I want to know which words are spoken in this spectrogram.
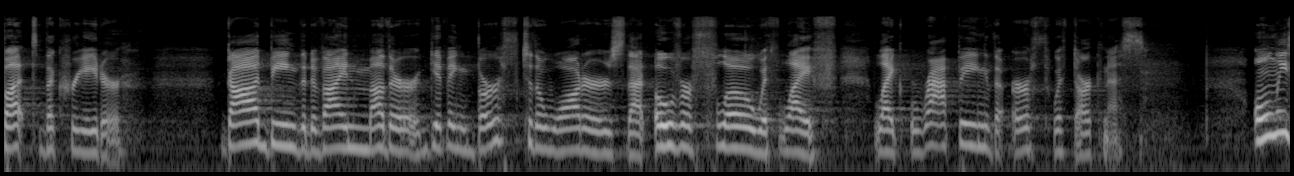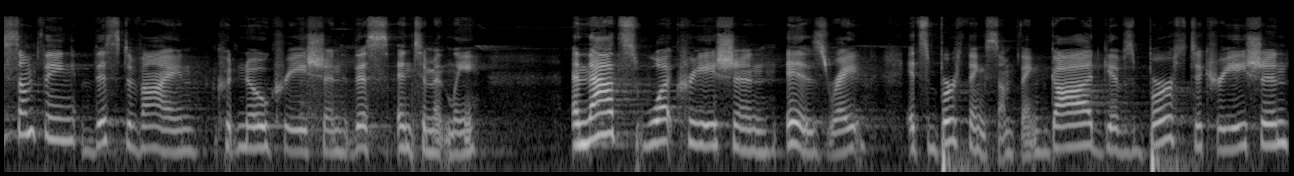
but the creator. God being the divine mother, giving birth to the waters that overflow with life, like wrapping the earth with darkness. Only something this divine could know creation this intimately. And that's what creation is, right? It's birthing something. God gives birth to creation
